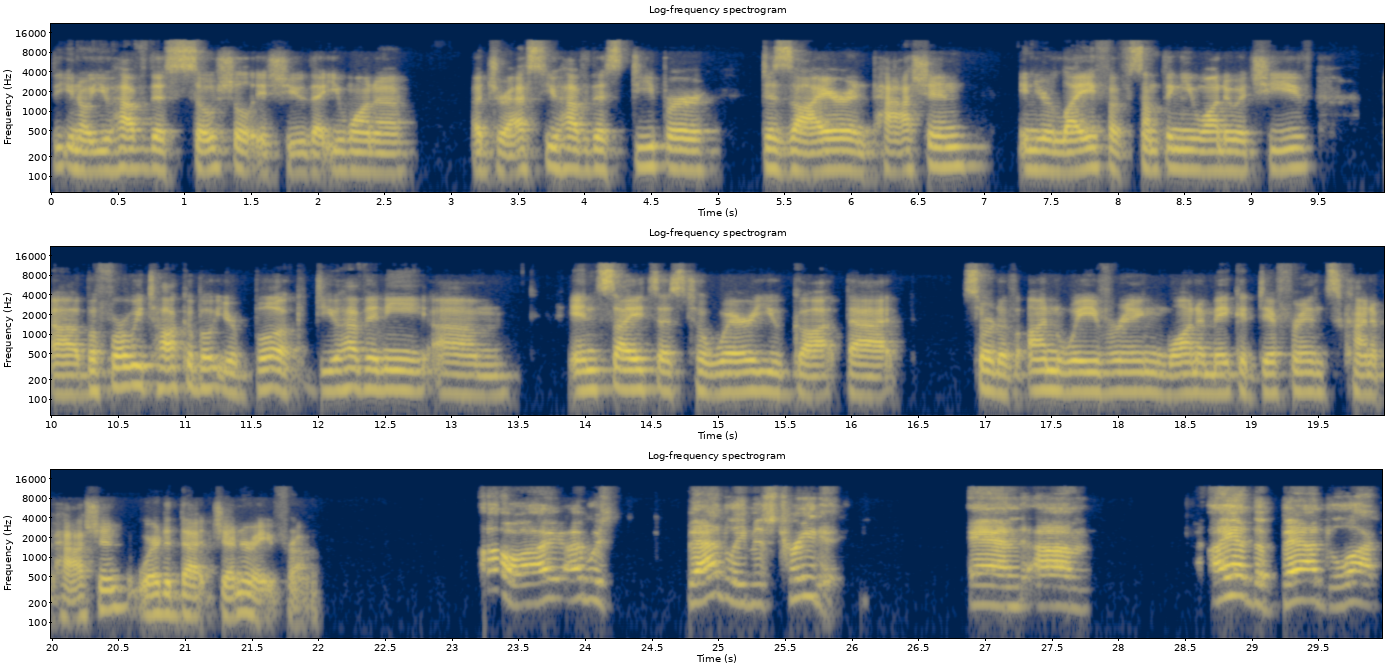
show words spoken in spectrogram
you know you have this social issue that you want to address. You have this deeper desire and passion in your life of something you want to achieve. Uh, before we talk about your book do you have any um, insights as to where you got that sort of unwavering want to make a difference kind of passion? Where did that generate from? Oh i, I was badly mistreated. And um, I had the bad luck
